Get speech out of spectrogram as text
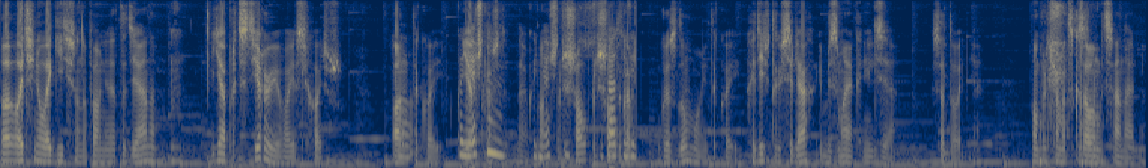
Очень логично, напомню, это Диана. Я процитирую его, если хочешь. Он А, такой... я конечно, просто- да, он конечно. пришел, пришел Цитаты такой в Госдуму и такой... Ходить в труселях и без маек нельзя с этого дня. Он причем это сказал эмоционально.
